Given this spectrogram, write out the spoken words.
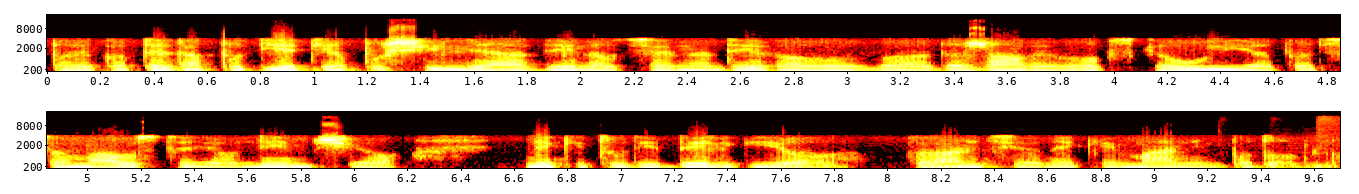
preko tega podjetja pošilja delavce na delo v države Evropske unije, predvsem Avstrijo, Nemčijo, neki tudi Belgijo, Francijo, nekaj manj in podobno.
